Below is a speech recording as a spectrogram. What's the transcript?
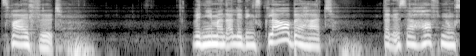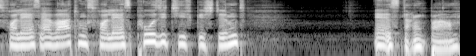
zweifelt. Wenn jemand allerdings Glaube hat, dann ist er hoffnungsvoll, er ist erwartungsvoll, er ist positiv gestimmt, er ist dankbar.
